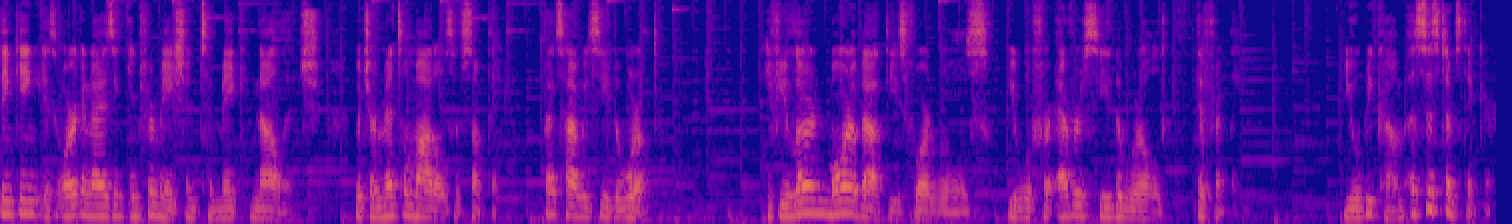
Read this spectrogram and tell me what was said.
Thinking is organizing information to make knowledge, which are mental models of something. That's how we see the world. If you learn more about these four rules, you will forever see the world differently. You will become a systems thinker.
